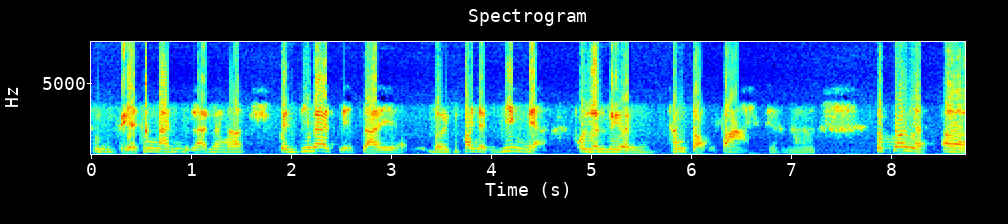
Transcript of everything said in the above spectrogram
สูญเสียทั้งนั้นอยู่แล้วนะคะ เป็นที่น่าเสียใจอะโดยเฉพาะอย่างยิ่งเนี่ยพลเรือนทั้งสองฝ่ายเนี่ยนะคะแล้วก็เอ่อ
